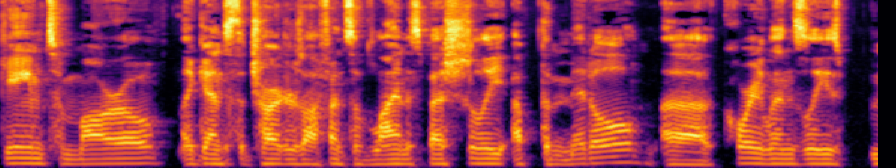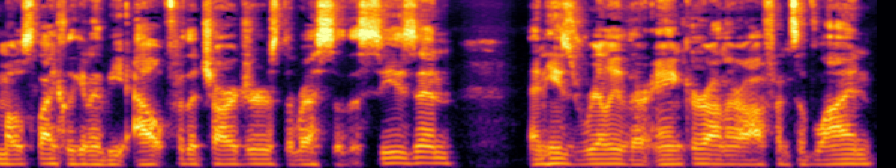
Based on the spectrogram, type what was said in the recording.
game tomorrow against the Chargers offensive line, especially up the middle. Uh, Corey is most likely going to be out for the Chargers the rest of the season, and he's really their anchor on their offensive line.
